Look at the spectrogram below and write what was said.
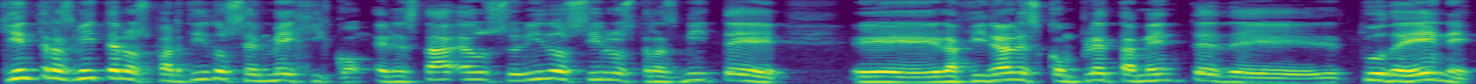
¿Quién transmite los partidos en México? En Estados Unidos sí los transmite, eh, la final es completamente de TUDN,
